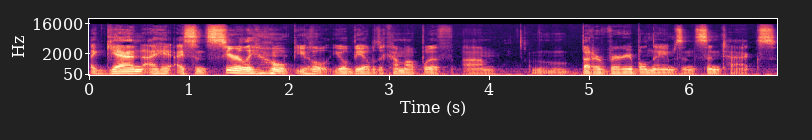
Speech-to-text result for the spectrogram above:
again, I, I, sincerely hope you'll you'll be able to come up with um, better variable names and syntax.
